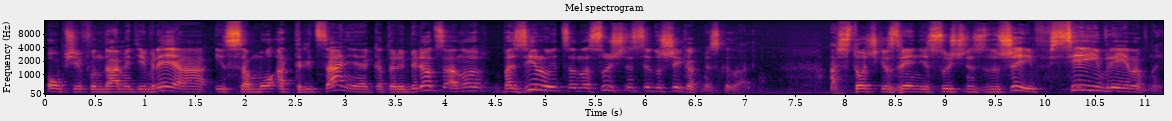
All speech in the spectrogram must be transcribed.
общий фундамент еврея и само отрицание, которое берется, оно базируется на сущности души, как мы сказали. А с точки зрения сущности души все евреи равны.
